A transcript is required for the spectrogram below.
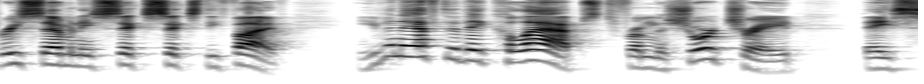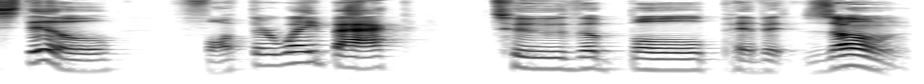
376.65. Even after they collapsed from the short trade, they still fought their way back to the bull pivot zone.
